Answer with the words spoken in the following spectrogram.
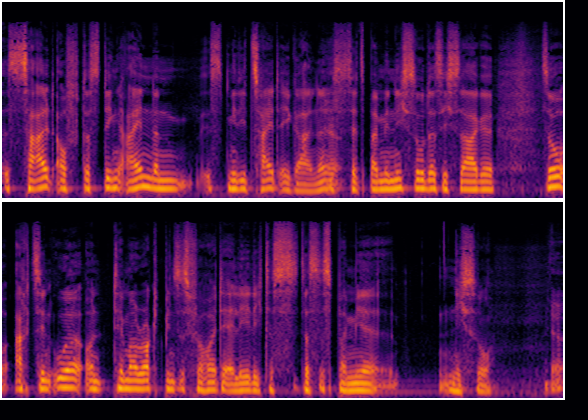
es zahlt auf das Ding ein, dann ist mir die Zeit egal. Ne? Ja. Es ist jetzt bei mir nicht so, dass ich sage, so 18 Uhr und Thema Rocket Beans ist für heute erledigt. Das, das ist bei mir nicht so. Ja.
